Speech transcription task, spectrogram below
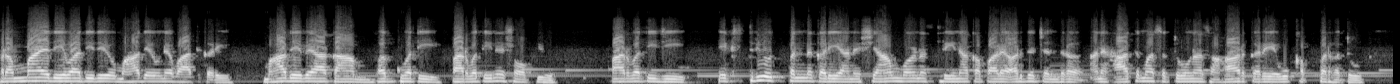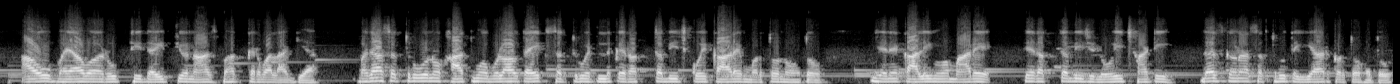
બ્રહ્માએ દેવાધિદેવ મહાદેવને વાત કરી. મહાદેવે આ કામ ભગવતી, પાર્વતીને સોંપ્યું. પાર્વતીજી, એક સ્ત્રી ઉત્પન્ન કરી અને શ્યામ વર્ણ સ્ત્રીના કપાળે અર્ધચંદ્ર અને હાથમાં શત્રુના સંહાર કરે એવું ખપ્પર હતું. આવું ભયાવહ રૂપથી દૈત્યો નાસભાગ કરવા લાગ્યા. બધા શત્રુઓનો ખાત્મો બોલાવતા એક શત્રુ એટલે કે રક્તબીજ કોઈ કાળે મળતો નહોતો. જેને કાલીમાં મારે તે રક્તબીજ લોહી છાંટી દસ ગણા શત્રુ તૈયાર કરતો હતો.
